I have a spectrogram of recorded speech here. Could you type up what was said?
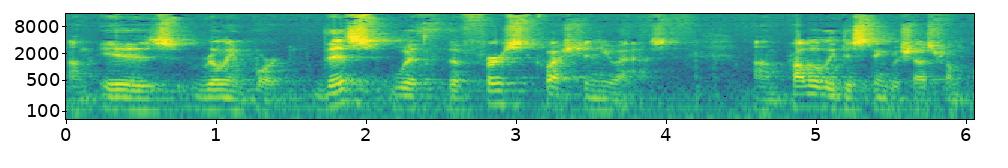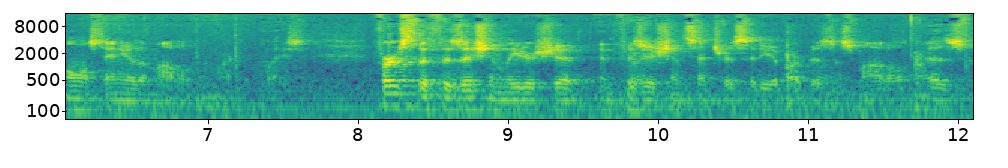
um, is really important. This, with the first question you asked, um, probably distinguish us from almost any other model. First, the physician leadership and physician centricity of our business model, as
